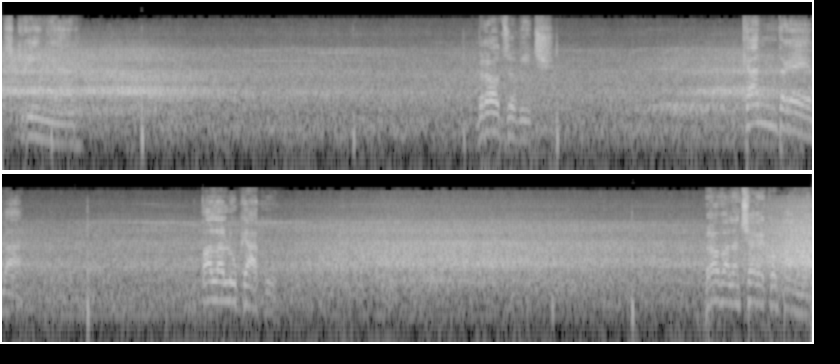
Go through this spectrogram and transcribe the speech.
Skriniar. Brozovic. Candreva. Palla Lukaku. Prova a lanciare il compagno.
